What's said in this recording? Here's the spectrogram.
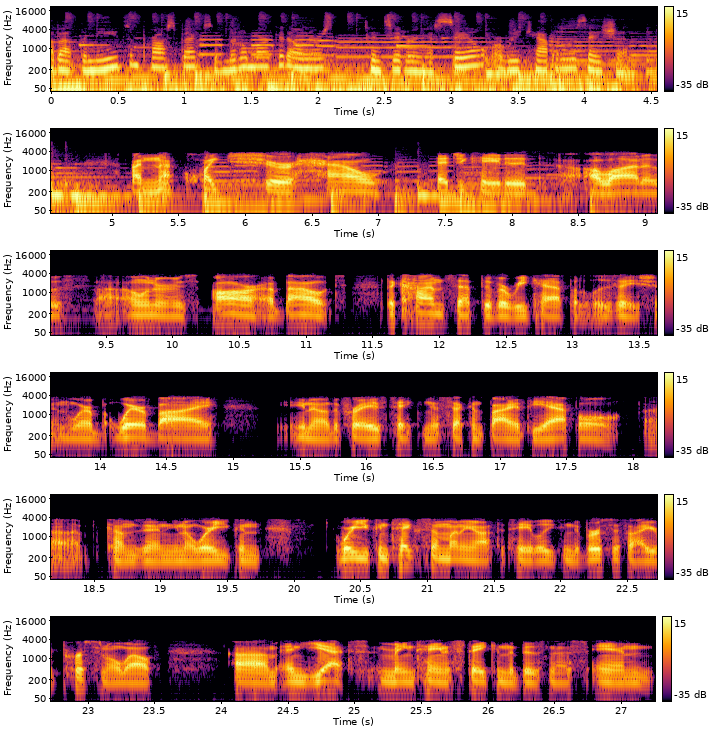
about the needs and prospects of middle market owners considering a sale or recapitalization. I'm not quite sure how educated a lot of uh, owners are about the concept of a recapitalization, where, whereby you know the phrase "taking a second bite at the apple" uh, comes in. You know where you can where you can take some money off the table, you can diversify your personal wealth, um, and yet maintain a stake in the business and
